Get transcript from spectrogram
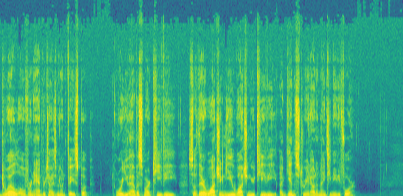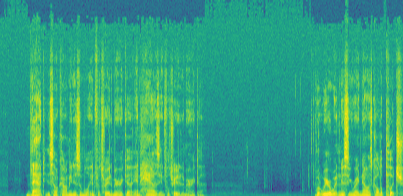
dwell over an advertisement on Facebook. Or you have a smart TV, so they're watching you watching your TV, again, straight out of 1984. That is how communism will infiltrate America and has infiltrated America. What we are witnessing right now is called a putsch.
